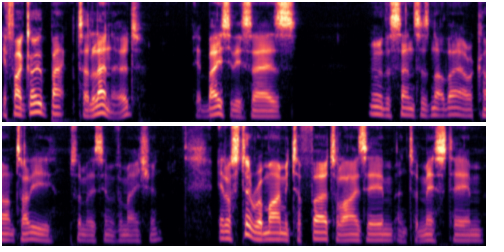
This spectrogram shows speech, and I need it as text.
If I go back to Leonard, it basically says, oh, the sensor's not there. I can't tell you some of this information. It'll still remind me to fertilise him and to mist him,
